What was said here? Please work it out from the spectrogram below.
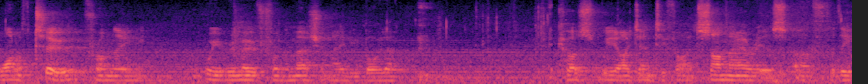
one of two from the we removed from the Merchant Navy boiler because we identified some areas of the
